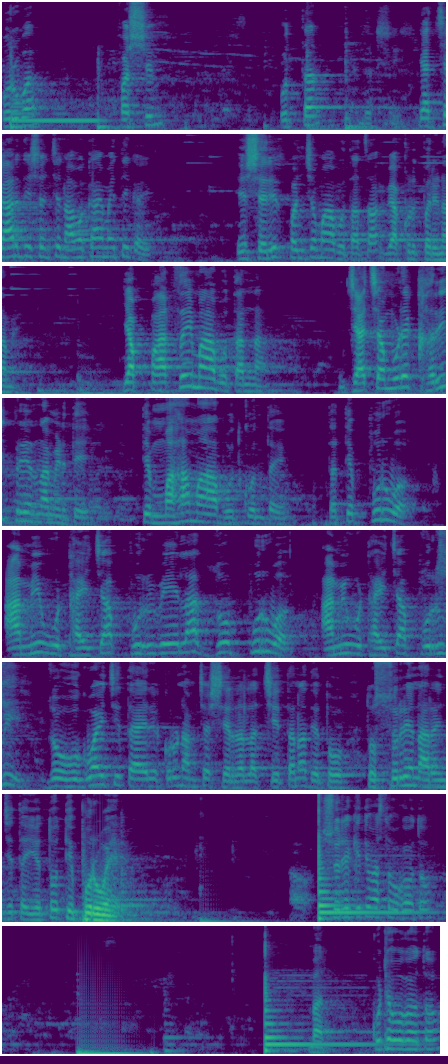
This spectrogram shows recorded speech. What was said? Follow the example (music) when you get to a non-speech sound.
पूर्व पश्चिम उत्तर दक्षिण. या चार देशांची नावं काय माहिती काय हे शरीर पंचमहाभूताचा व्याकृत परिणाम आहे. या पाचही महाभूतांना ज्याच्यामुळे खरीच प्रेरणा मिळते ते महामहाभूत कोणतं आहे तर ते पूर्व. आम्ही उठायच्या पूर्वेला जो पूर्व आम्ही उठायच्या पूर्वी जो उगवायची तयारी करून आमच्या शरीराला चेतना देतो तो सूर्यनारायण जिथं येतो ते पूर्व आहे. सूर्य किती वाजता उगवतो? बर. कुठे उगवतो?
